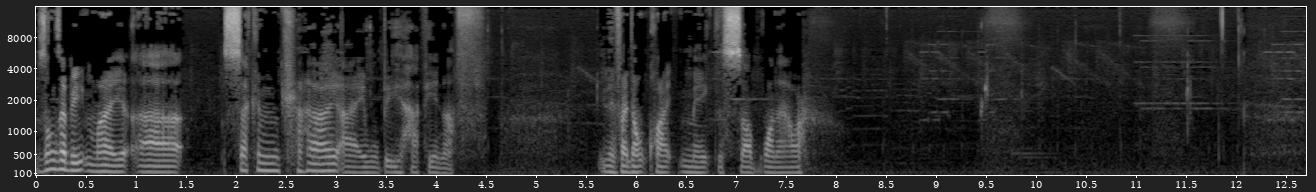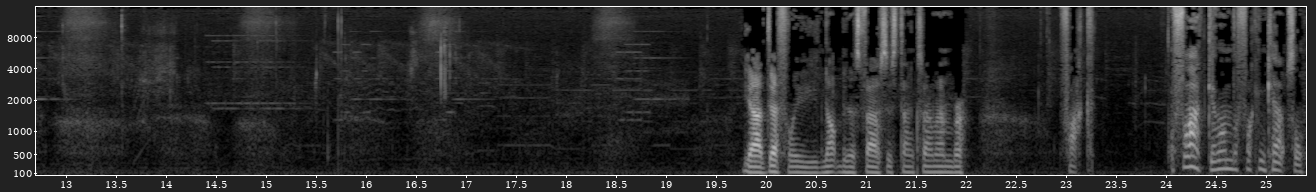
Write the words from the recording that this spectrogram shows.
As long as I beat my uh, second try, I will be happy enough. Even if I don't quite make the sub one hour. Yeah, I've definitely not been as fast time 'cause I remember. Fuck. Fuck, get on the fucking capsule.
